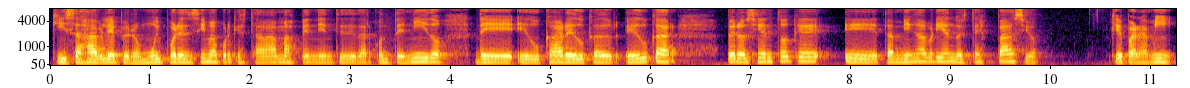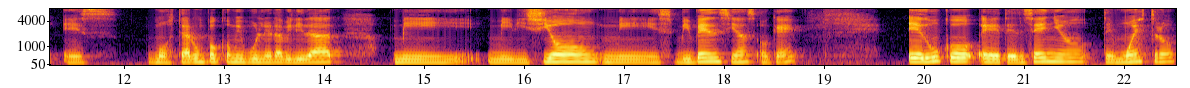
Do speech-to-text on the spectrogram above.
quizás hablé, pero muy por encima porque estaba más pendiente de dar contenido, de educar, educar, educar, pero siento que eh, también abriendo este espacio, que para mí es mostrar un poco mi vulnerabilidad, mi, mi visión, mis vivencias, ¿ok? Educo, eh, te enseño, te muestro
